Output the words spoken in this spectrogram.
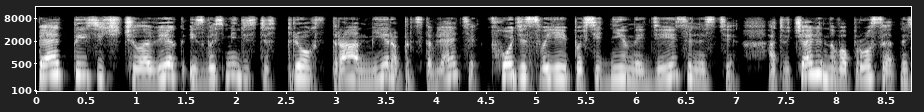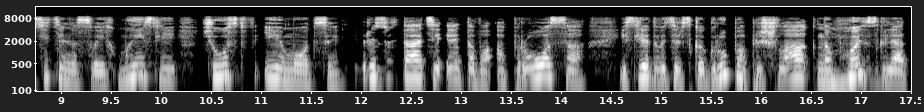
5 тысяч человек из 83 стран мира, представляете, в ходе своей повседневной деятельности отвечали на вопросы относительно своих мыслей, чувств и эмоций. В результате этого опроса исследовательская группа пришла, на мой взгляд,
